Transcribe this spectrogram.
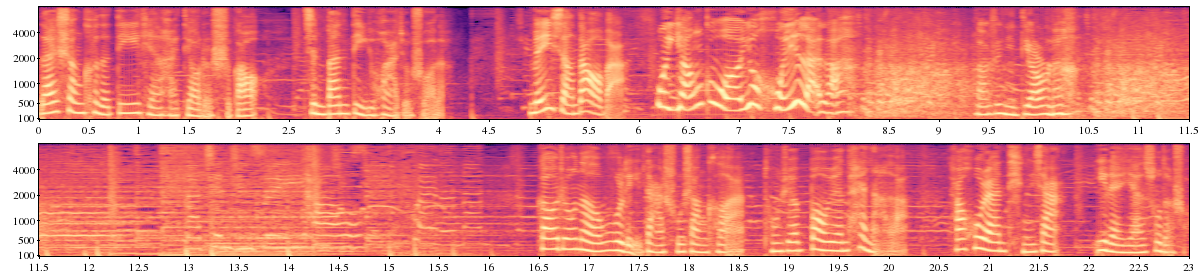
来上课的第一天还吊着石膏，进班第一话就说的：“没想到吧，我杨过又回来了。”老师，你雕呢？高中的物理大叔上课啊，同学抱怨太难了，他忽然停下，一脸严肃地说：“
